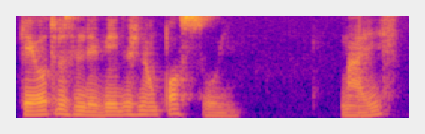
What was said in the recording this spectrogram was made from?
que outros indivíduos não possuem. Mas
